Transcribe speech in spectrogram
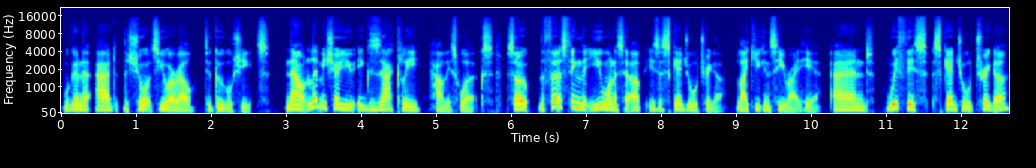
we're going to add the shorts URL to Google Sheets. Now, let me show you exactly how this works. So the first thing that you want to set up is a schedule trigger, like you can see right here. And with this schedule trigger,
